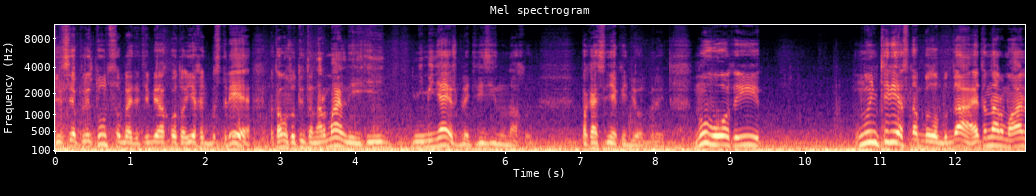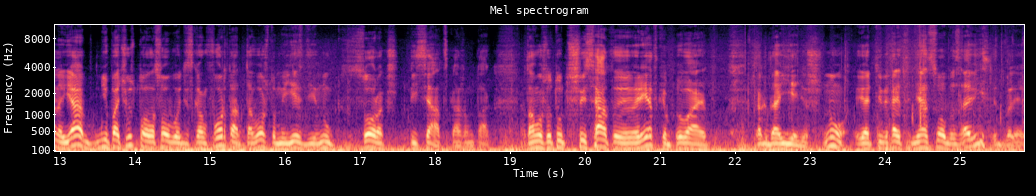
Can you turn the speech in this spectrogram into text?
и все плетутся, блядь, а тебе охота ехать быстрее, потому что ты-то нормальный и не меняешь, блядь, резину нахуй, пока снег идет, блядь. Ну вот, и ну, интересно было бы, да, это нормально. Я не почувствовал особого дискомфорта от того, что мы ездим, ну, 40-50, скажем так. Потому что тут 60 э, редко бывает, когда едешь. Ну, и от тебя это не особо зависит, блядь.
